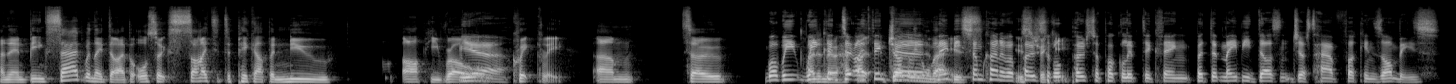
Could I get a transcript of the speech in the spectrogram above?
and then being sad when they die, but also excited to pick up a new RP role Yeah. quickly. Um, so Well, we, we could know. do, I think uh, maybe some kind of a post post apocalyptic thing, but that maybe doesn't just have fucking zombies.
